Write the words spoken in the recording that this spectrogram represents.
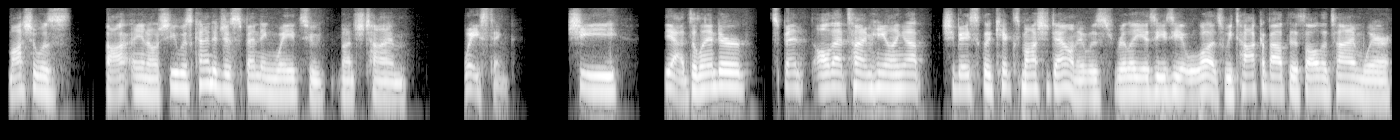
Masha was, you know, she was kind of just spending way too much time wasting. She, yeah, Delander spent all that time healing up. She basically kicks Masha down. It was really as easy as it was. We talk about this all the time where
